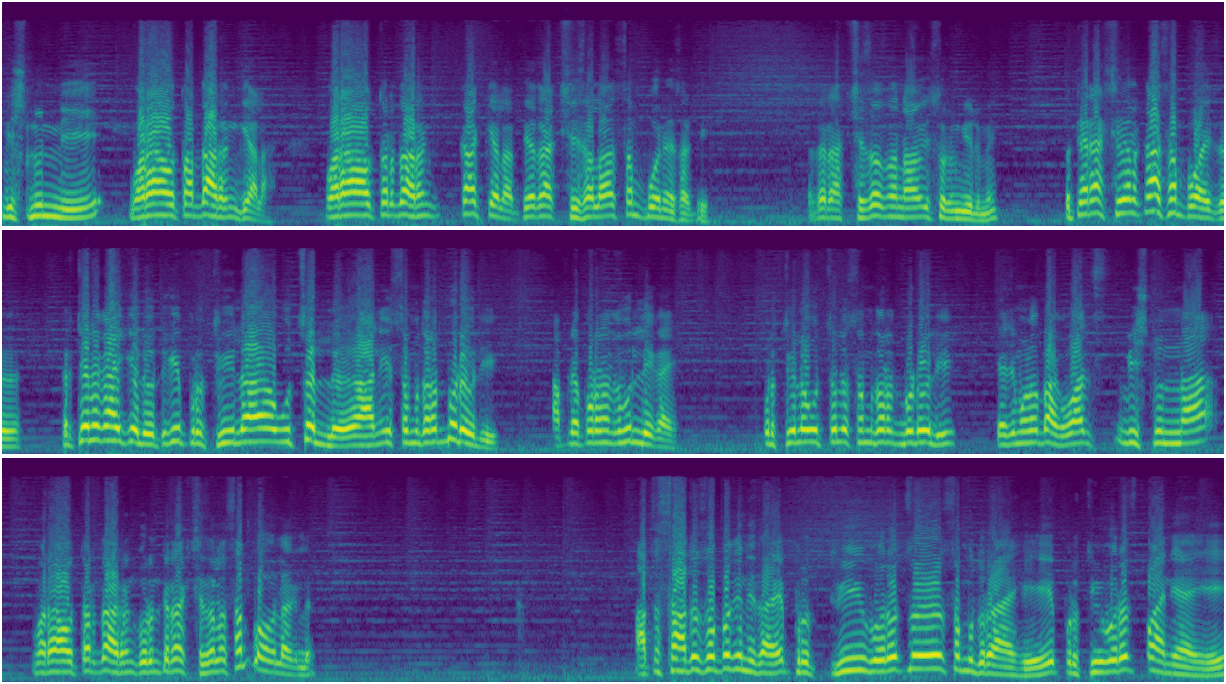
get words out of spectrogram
विष्णूंनी वरा अवतार धारण केला. वराह अवतार धारण का केला? त्या राक्षसाला संपवण्यासाठी. आता राक्षसाचं नाव विसरून गेलो मी. तर त्या राक्षसाला का संपवायचं? तर त्यानं काय केलं होतं की पृथ्वीला उचललं आणि समुद्रात बुडवली. आपल्या पुराणाचा उल्लेख आहे. पृथ्वीला उचललं समुद्रात बुडवली. त्याच्यामुळं भगवान विष्णूंना वरा अवतार धारण करून त्या राक्षसाला संपवावं लागलं. आता साधं सोपं गणित आहे. पृथ्वीवरच समुद्र आहे पृथ्वीवरच पाणी आहे.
